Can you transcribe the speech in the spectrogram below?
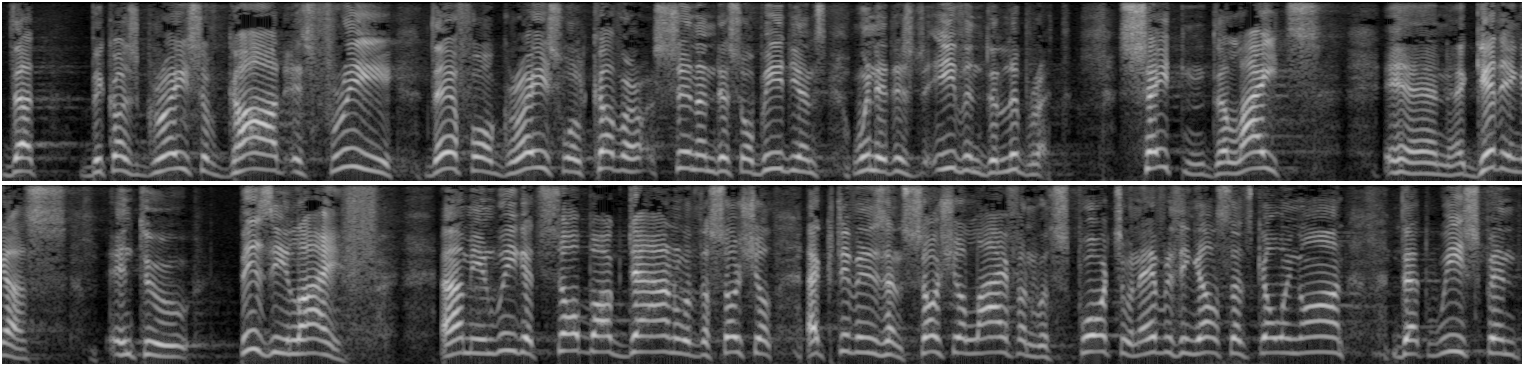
that because grace of God is free, therefore grace will cover sin and disobedience when it is even deliberate. Satan delights in getting us into busy life I mean, we get so bogged down with the social activities and social life and with sports and everything else that's going on that we spend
